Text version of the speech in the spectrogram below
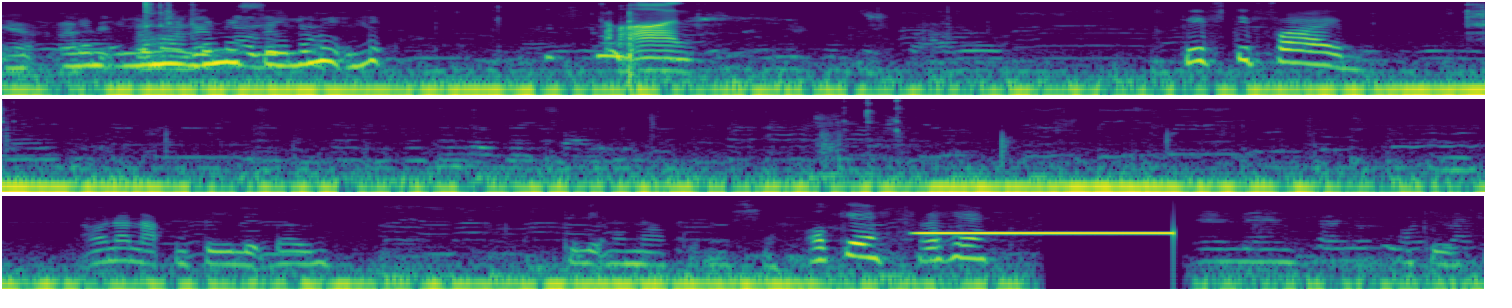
Yeah. Let, me- let me, let me see. let's Let go. me. Let, on. 55. Ako na na akong pili dahil. Pili na na ako na siya. Okay, right here. Okay. like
